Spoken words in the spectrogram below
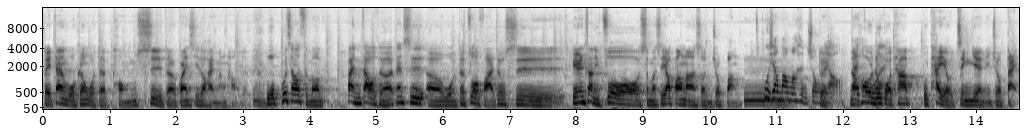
对，但我跟我的同事的关系都还蛮好的，嗯，我不知道怎么办道德，但是呃，我的做法就是，别人叫你做什么事要帮忙的时候你就帮，嗯，互相帮忙很重对要。，然后如果他不太有经验，你就带，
